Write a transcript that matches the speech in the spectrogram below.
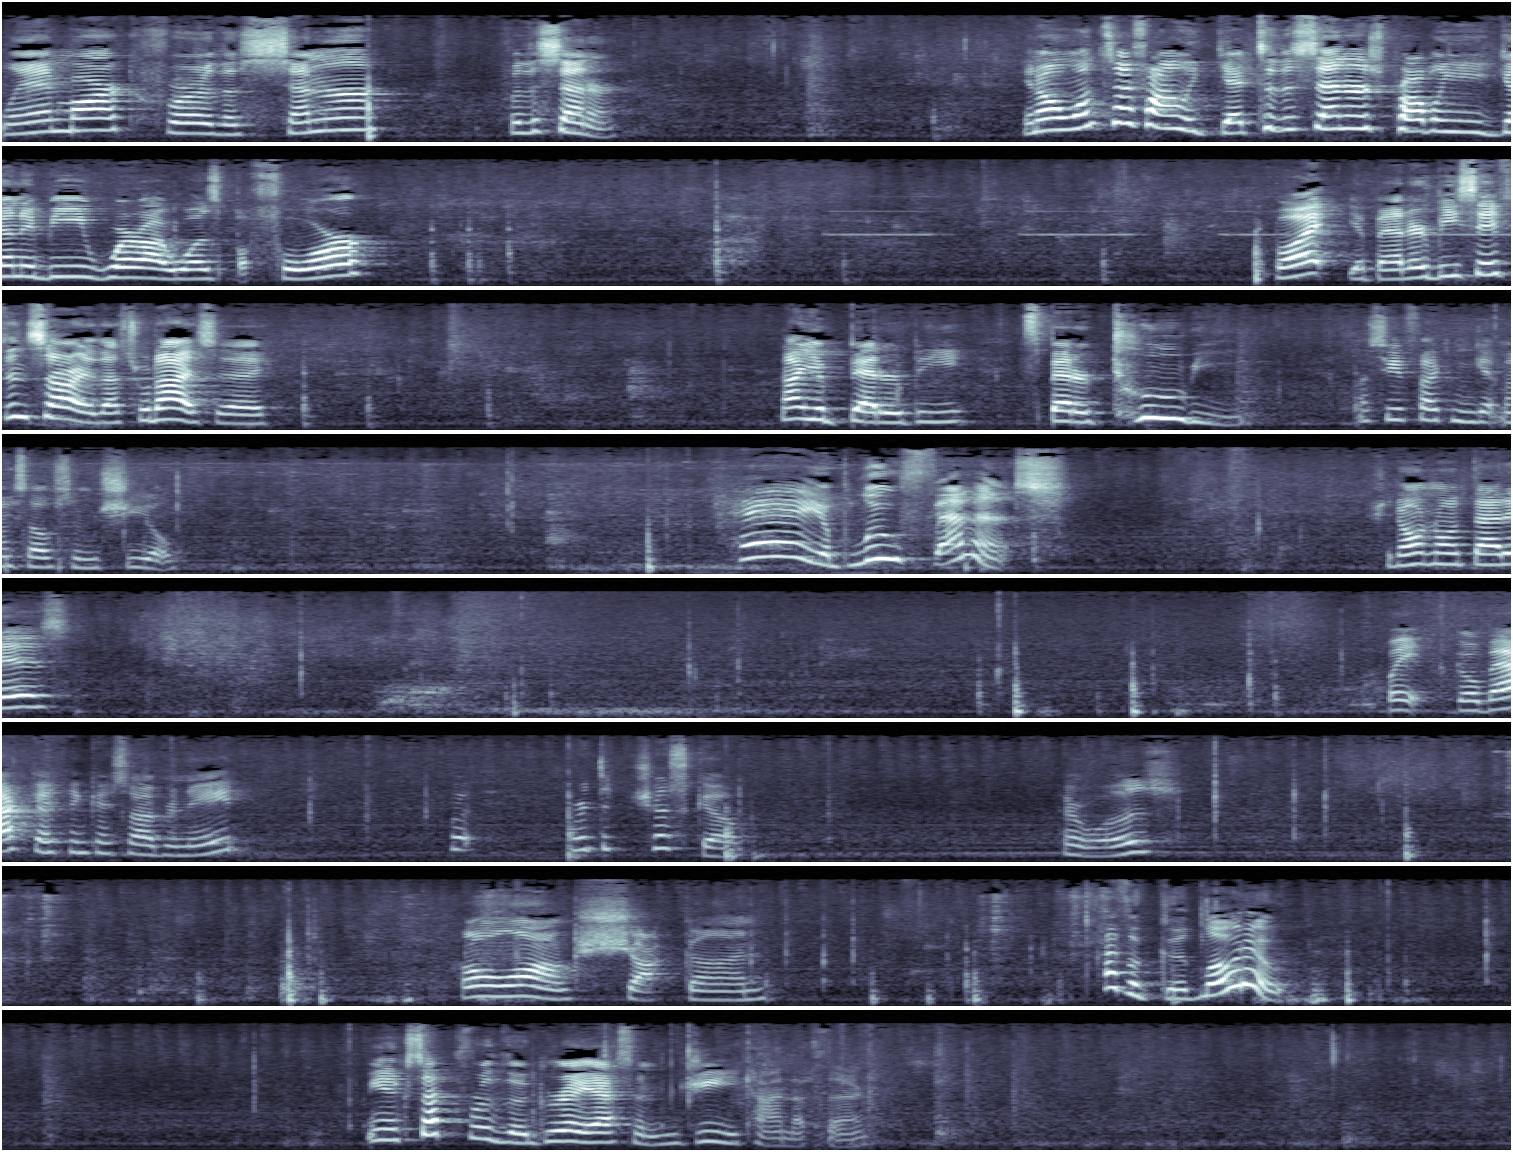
landmark for the center for the center. You know, once I finally get to the center, it's probably going to be where I was before. But you better be safe than sorry. That's what I say. Not you better be. It's better to be. Let's see if I can get myself some shield. Hey, a blue Fennis. If you don't know what that is, Wait, go back. I think I saw a grenade. What? Where'd the chest go? There was. Go along, shotgun. I have a good loadout. I mean, except for the gray SMG kind of thing.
